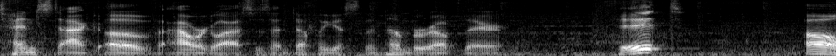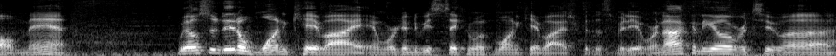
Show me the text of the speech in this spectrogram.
10 stack of hourglasses. That definitely gets the number up there. Hit. Oh, man. We also did a 1k buy, and we're going to be sticking with 1k buys for this video. We're not going to go over to, uh,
